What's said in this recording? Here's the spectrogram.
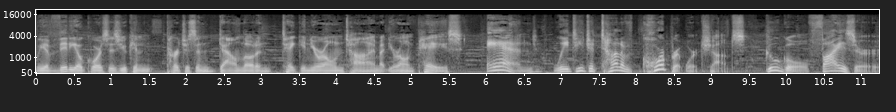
We have video courses you can purchase and download and take in your own time at your own pace. And we teach a ton of corporate workshops Google, Pfizer,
